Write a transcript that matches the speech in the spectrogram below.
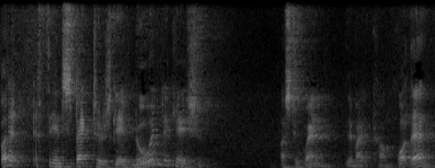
But it, if the inspectors gave no indication as to when they might come. What then?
